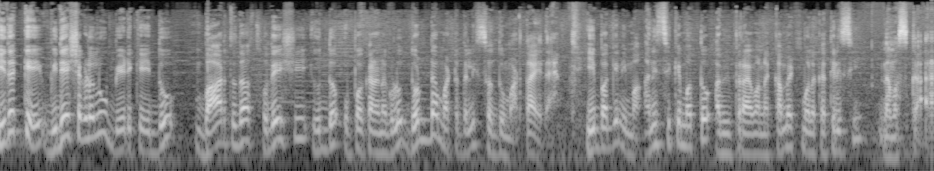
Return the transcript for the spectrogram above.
ಇದಕ್ಕೆ ವಿದೇಶಗಳಲ್ಲೂ ಬೇಡಿಕೆ ಇದ್ದು, ಭಾರತದ ಸ್ವದೇಶಿ ಯುದ್ಧ ಉಪಕರಣಗಳು ದೊಡ್ಡ ಮಟ್ಟದಲ್ಲಿ ಸದ್ದು ಮಾಡ್ತಾ ಇದೆ. ಈ ಬಗ್ಗೆ ನಿಮ್ಮ ಅನಿಸಿಕೆ ಮತ್ತು ಅಭಿಪ್ರಾಯವನ್ನು ಕಮೆಂಟ್ ಮೂಲಕ ತಿಳಿಸಿ. ನಮಸ್ಕಾರ.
